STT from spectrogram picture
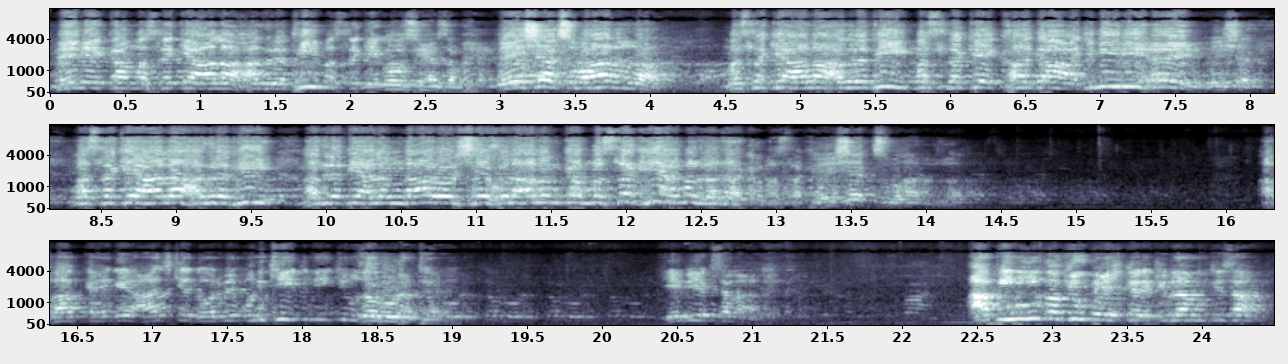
मैंने कहा मसले के आला हज़रत ही मसले के गौ से आज़म है। बेशक सुबह अल्लाह। मसले के आला हज़रत ही मसले के खाजा अजमीरी है। मसले के आला हज़रत ही हज़रत अलमदार और शेखुल आलम का मसलक ही अहमद रजा का मसलक है। अब आप कहेंगे आज के दौर में उनकी इतनी क्यों ज़रूरत है? ये भी एक सवाल है। आप इन्हीं को क्यों पेश करें किबला मुफ्ती साहब?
